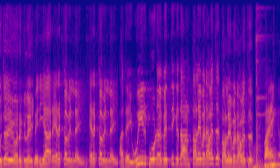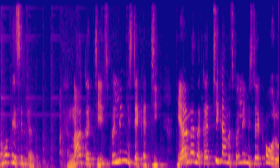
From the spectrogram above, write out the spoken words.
விஜய் அவர்களை. பெரியார் இறக்கவில்லை இறக்கவில்லை. அதை உயிர் போட வெத்திக்கு தான் தலைவர் அவஜர். தலைவர் அவசர் பயங்கரமாக பேசியிருக்காரு. என்ன கட்சி? ஸ்பெல்லிங் மிஸ்டேக் கட்சி. ஏன்னா இந்த கட்சிக்கு அந்த ஸ்பெல்லிங் மிஸ்டேக்கும் ஒரு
